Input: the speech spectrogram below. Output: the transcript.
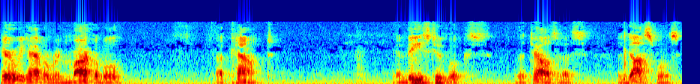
here we have a remarkable account in these two books that tells us the Gospels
